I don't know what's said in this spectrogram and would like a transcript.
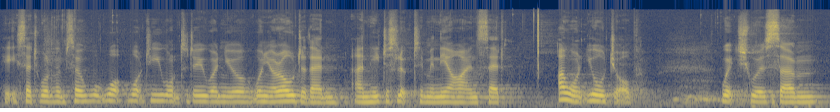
he said to one of them, "So what what do you want to do when you're when you're older then?" And he just looked him in the eye and said, "I want your job," which was. Um,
